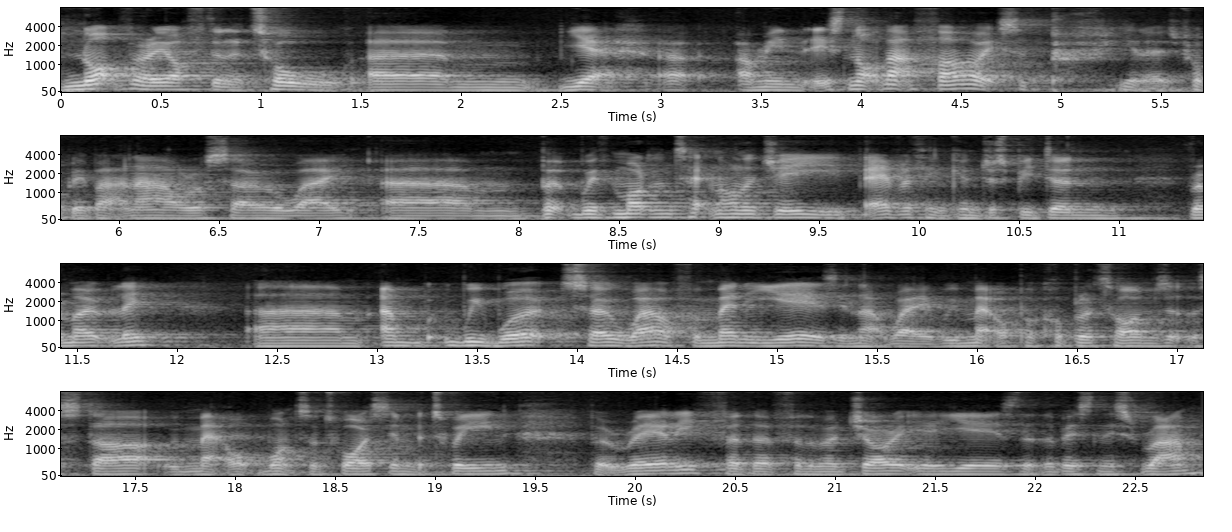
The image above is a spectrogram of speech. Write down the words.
Not very often at all. Um, yeah, uh, I mean, it's not that far. It's you know, it's probably about an hour or so away. Um, but with modern technology, everything can just be done remotely. Um, and we worked so well for many years in that way. We met up a couple of times at the start. We met up once or twice in between. But really, for the for the majority of years that the business ran,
